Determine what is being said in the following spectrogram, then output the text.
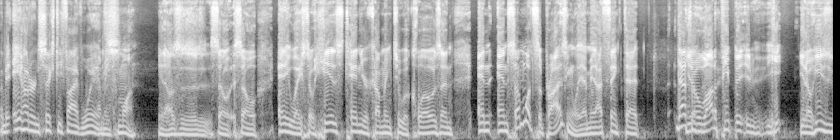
I mean, 865 wins. I mean, come on. You know, so so anyway, so his tenure coming to a close, and and and somewhat surprisingly, I mean, I think that That's you know a- a lot of people, he, you know, he's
